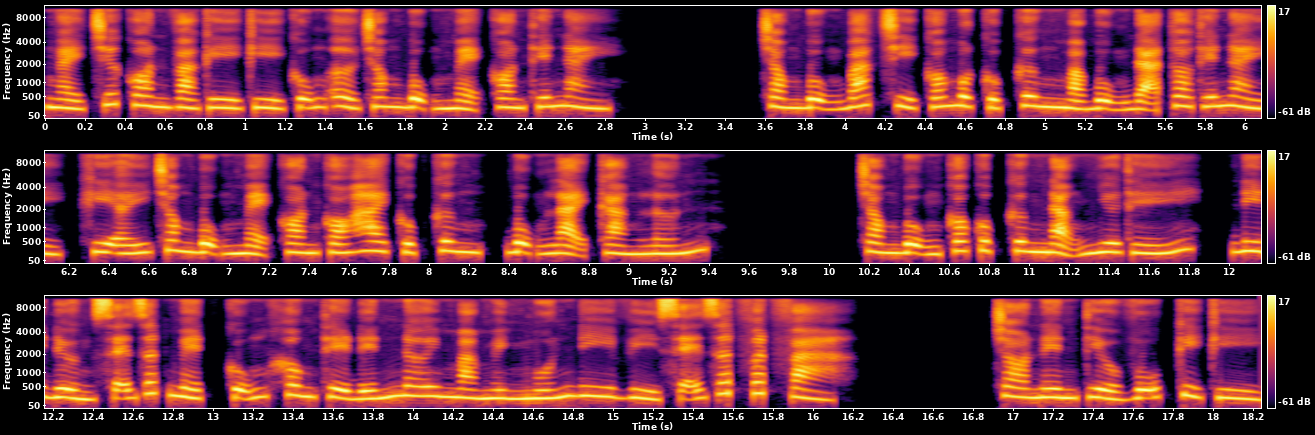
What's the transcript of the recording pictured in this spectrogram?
ngày trước con và Kỳ Kỳ cũng ở trong bụng mẹ con thế này. Trong bụng bác chỉ có một cục cưng mà bụng đã to thế này, khi ấy trong bụng mẹ con có hai cục cưng, bụng lại càng lớn. Trong bụng có cục cưng nặng như thế, đi đường sẽ rất mệt cũng không thể đến nơi mà mình muốn đi vì sẽ rất vất vả. Cho nên tiểu vũ kỳ kỳ,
